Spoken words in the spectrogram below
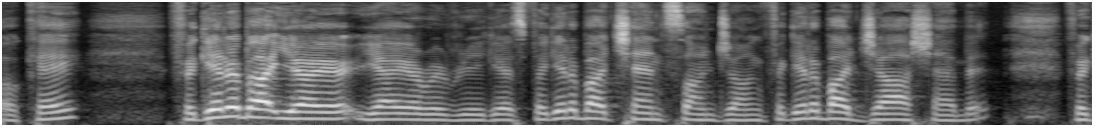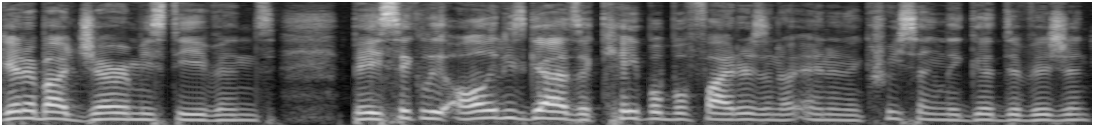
Okay? Forget about Yair, Rodriguez. Forget about Chan Sung Jung. Forget about Josh Emmett. Forget about Jeremy Stephens. Basically, all of these guys are capable fighters in, a, in an increasingly good division.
